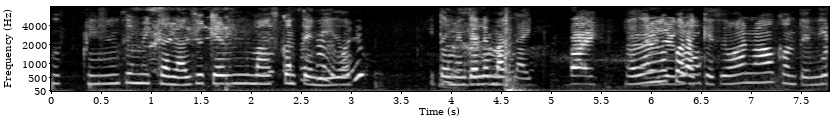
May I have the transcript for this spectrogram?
Suscríbanse a mi canal si quieren más contenido. Y también dale más like. Bye. Háganlo para que suba nuevo contenido.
